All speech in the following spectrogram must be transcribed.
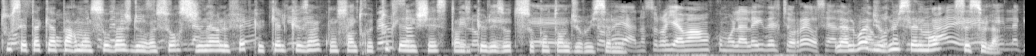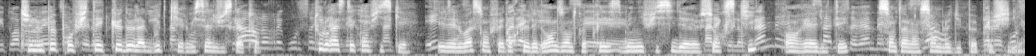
tout cet accaparement sauvage de ressources génère le fait que quelques-uns concentrent toutes les richesses tandis que les autres se contentent du ruissellement. La loi du ruissellement, c'est cela. Tu ne peux profiter que de la goutte qui ruisselle jusqu'à toi. Tout le reste est confisqué et les lois sont faites pour que les grandes entreprises bénéficient des ressources qui, en réalité, sont à l'ensemble du peuple chilien.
